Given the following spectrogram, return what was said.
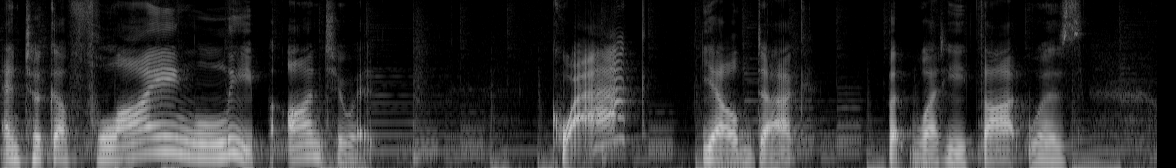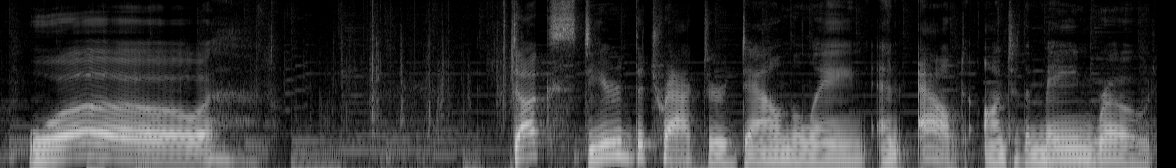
and took a flying leap onto it. Quack, yelled Duck, but what he thought was, whoa, Duck steered the tractor down the lane and out onto the main road,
